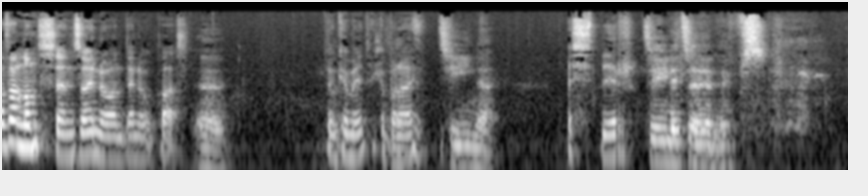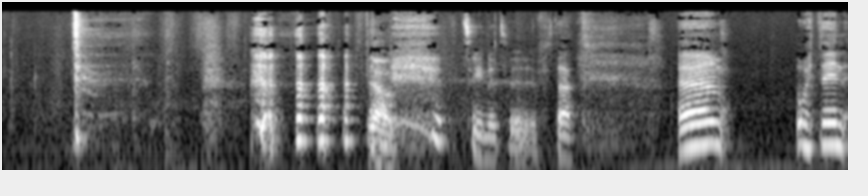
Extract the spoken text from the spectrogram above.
Oedd o'n nonsens o enw ond enw clas. Ie. Dwi'n cymryd, lle bod na Tina. ystyr. Tina turnips. Iawn. Tina Turner, da. Um, wedyn,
